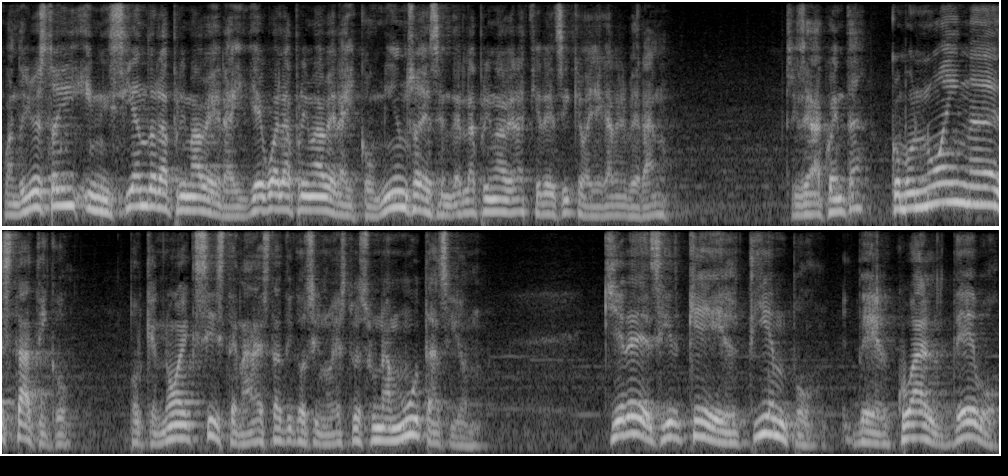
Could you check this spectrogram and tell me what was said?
Cuando yo estoy iniciando la primavera y llego a la primavera y comienzo a descender la primavera, quiere decir que va a llegar el verano. ¿Sí se da cuenta? Como no hay nada estático, porque no existe nada estático, sino esto es una mutación, quiere decir que el tiempo del cual debo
